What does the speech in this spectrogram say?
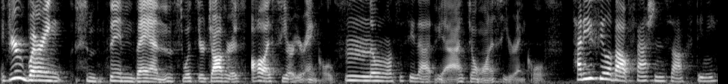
if you're wearing some thin Vans with your joggers, all I see are your ankles. Mm, no one wants to see that. Yeah, I don't want to see your ankles. How do you feel about fashion socks, Deanie?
